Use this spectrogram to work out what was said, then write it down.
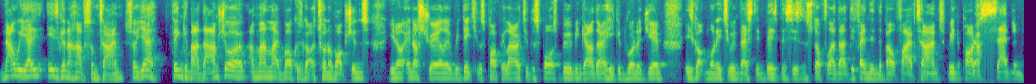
Now he is going to have some time. So, yeah, think about that. I'm sure a man like Volka's got a ton of options. You know, in Australia, ridiculous popularity, the sport's booming out there. He could run a gym. He's got money to invest in businesses and stuff like that. Defending the belt five times, being a part Yeah. of seven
